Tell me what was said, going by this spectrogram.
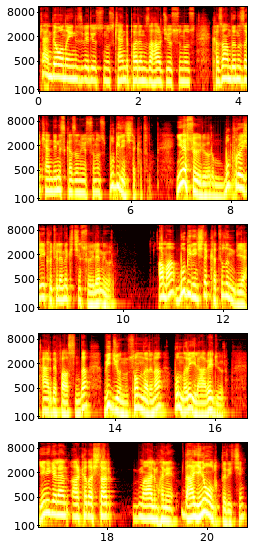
kendi onayınızı veriyorsunuz, kendi paranızı harcıyorsunuz, kazandığınızda kendiniz kazanıyorsunuz. Bu bilinçle katılın. Yine söylüyorum bu projeyi kötülemek için söylemiyorum. Ama bu bilinçle katılın diye her defasında videonun sonlarına bunları ilave ediyorum. Yeni gelen arkadaşlar malum hani daha yeni oldukları için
